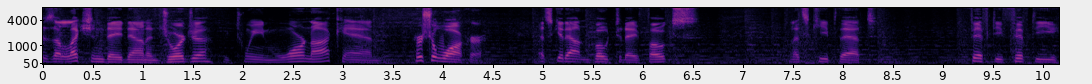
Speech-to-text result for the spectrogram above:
is election day down in Georgia between Warnock and Herschel Walker. Let's get out and vote today, folks. Let's keep that 50 50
